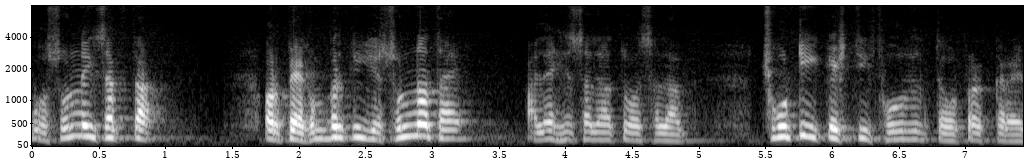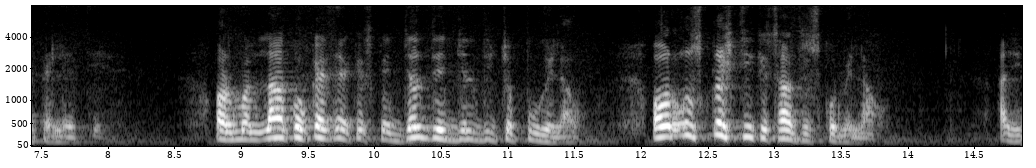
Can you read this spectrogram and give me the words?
وہ سن نہیں سکتا۔ اور پیغمبر کی یہ سنت ہے، علیہ صلاۃ والسلام چھوٹی کشتی فوراً طور پر کرائے پہ لیتے ہیں اور ملا کو کہتے ہیں کہ اس کے جلدی جلدی چپو ملاؤ اور اس کشتی کے ساتھ اس کو ملاؤ۔ ارے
